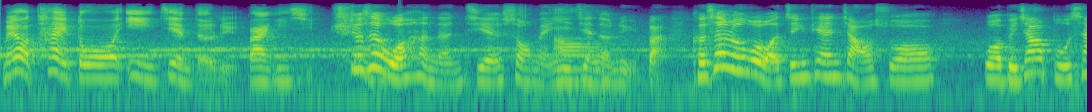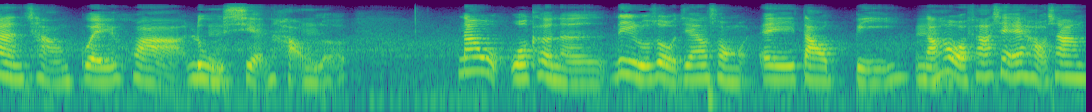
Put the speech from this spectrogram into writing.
没有太多意见的旅伴一起去，就是我很能接受没意见的旅伴。可是如果我今天假如说我比较不擅长规划路线好了。那我可能，例如说，我今天要从 A 到 B，、嗯。然后我发现，哎、好像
